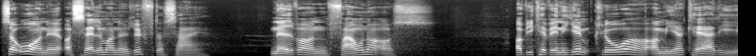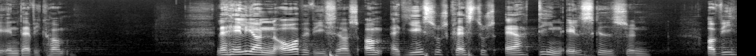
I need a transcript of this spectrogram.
så ordene og salmerne løfter sig, nadveren favner os, og vi kan vende hjem klogere og mere kærlige, end da vi kom. Lad Helligånden overbevise os om, at Jesus Kristus er din elskede søn, og vi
